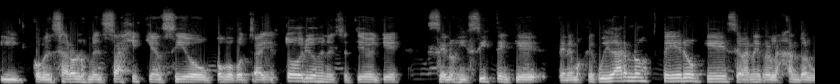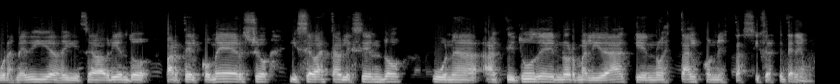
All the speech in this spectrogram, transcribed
Y comenzaron los mensajes que han sido un poco contradictorios en el sentido de que se nos insiste en que tenemos que cuidarnos, pero que se van a ir relajando algunas medidas y se va abriendo parte del comercio y se va estableciendo una actitud de normalidad que no es tal con estas cifras que tenemos.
